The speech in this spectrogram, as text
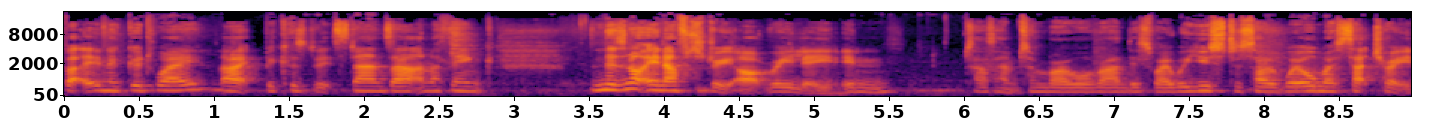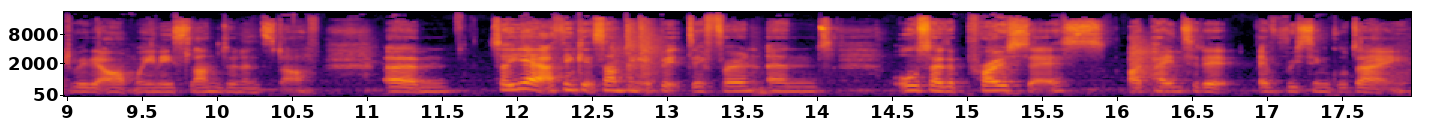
but in a good way, like because it stands out. And I think and there's not enough street art really in Southampton Row or around this way. We're used to so we're almost saturated with it, aren't we, in East London and stuff. Um, so yeah, I think it's something a bit different, and also the process. I painted it every single day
